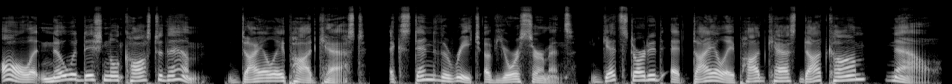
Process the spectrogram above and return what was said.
all at no additional cost to them. Dial A Podcast. Extend the reach of your sermons. Get started at dialapodcast.com now.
